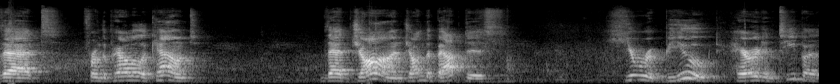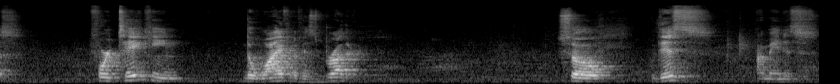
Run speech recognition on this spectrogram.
that, from the parallel account, that John, John the Baptist, he rebuked Herod Antipas for taking the wife of his brother. So this, I mean, it's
